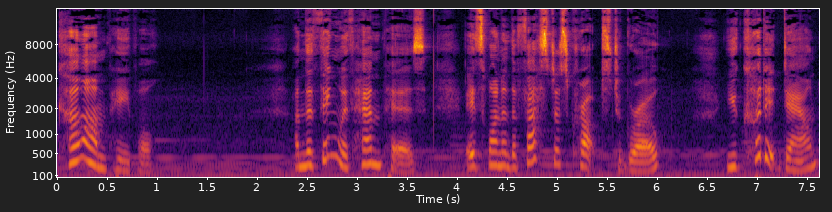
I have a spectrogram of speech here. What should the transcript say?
Come on, people. And the thing with hemp is, it's one of the fastest crops to grow. You cut it down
